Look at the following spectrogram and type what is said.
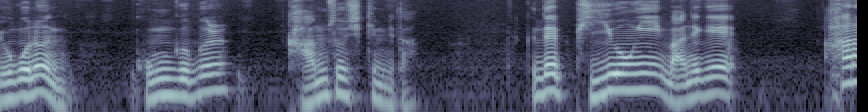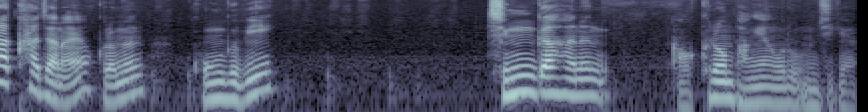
요거는 공급을 감소시킵니다. 근데 비용이 만약에 하락하잖아요. 그러면 공급이 증가하는 어, 그런 방향으로 움직여요.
